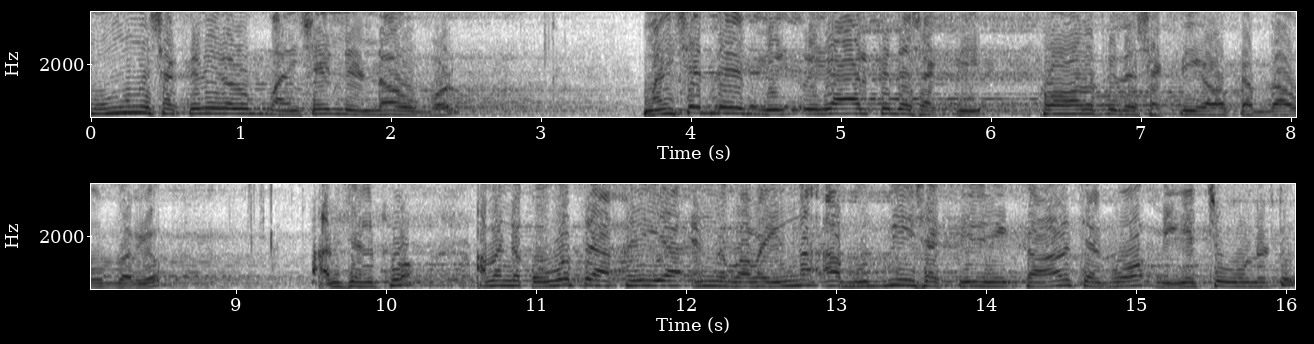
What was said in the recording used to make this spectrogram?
മൂന്ന് ശക്തികളും മനുഷ്യരിൽ ഉണ്ടാവുമ്പോൾ മനുഷ്യന്റെ വി- വികാരത്തിന്റെ ശക്തി ക്രോധത്തിന്റെ ശക്തികളൊക്കെ എന്താവും എന്നറിയോ അത് ചിലപ്പോൾ അവന്റെ കൊവ്വത്തെ അക്രിയ എന്ന് പറയുന്ന ആ ബുദ്ധി ശക്തിയേക്കാൾ ചിലപ്പോൾ മികച്ചു കൊണ്ടിട്ട്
